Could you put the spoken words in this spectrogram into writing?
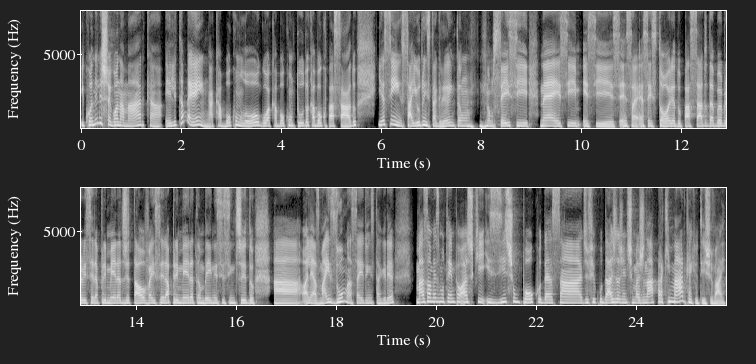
E quando ele chegou na marca, ele também acabou com o logo, acabou com tudo, acabou com o passado. E assim, saiu do Instagram, então não sei se, né, esse, esse, essa, essa história do passado da Burberry ser a primeira digital vai ser a primeira também nesse sentido. A, aliás, mais uma a sair do Instagram. Mas ao mesmo tempo, eu acho que existe um pouco dessa dificuldade da gente imaginar para que marca que o Tish vai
